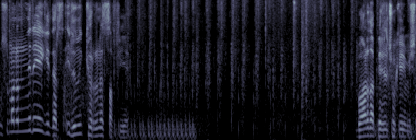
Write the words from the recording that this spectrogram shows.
Osman'ım nereye gidersin? Elinin körüne Safiye. Bu arada Beril çok iyiymiş.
